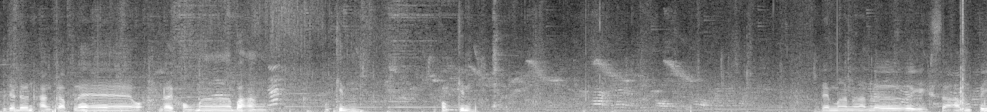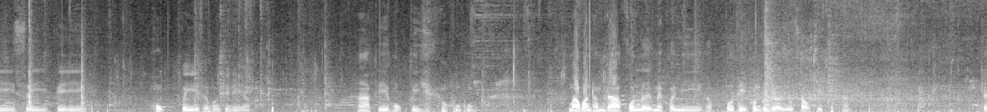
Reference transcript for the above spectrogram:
ก็จะเดินทางกลับแล้วได้ของมาบ้างของกินของกิน ได้มานานเลยสามปีสี่ปี หกปีซะบ้างที่นี่ห้าปีหกปี มาวันธรรมดาคนเลยไม่ค่อยมีครับปกติคนก็เยอะอยู่เสาร์อาทิตย์นะแต่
